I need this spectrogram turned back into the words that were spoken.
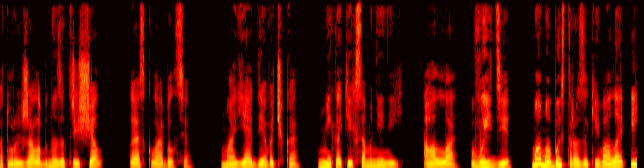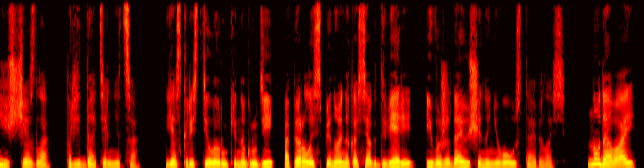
который жалобно затрещал и осклабился. Моя девочка, никаких сомнений. Алла, выйди. Мама быстро закивала и исчезла. Предательница. Я скрестила руки на груди, оперлась спиной на косяк двери и выжидающе на него уставилась. Ну давай,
